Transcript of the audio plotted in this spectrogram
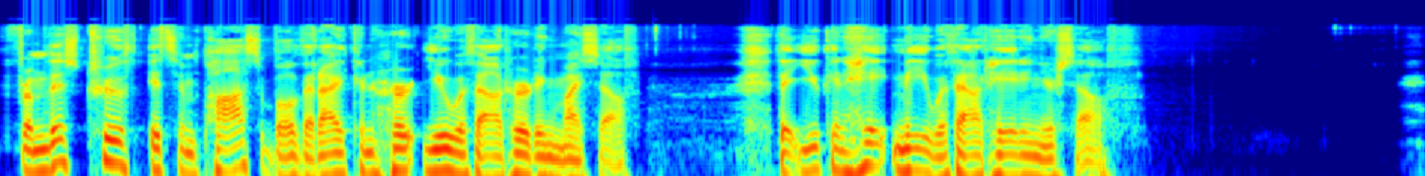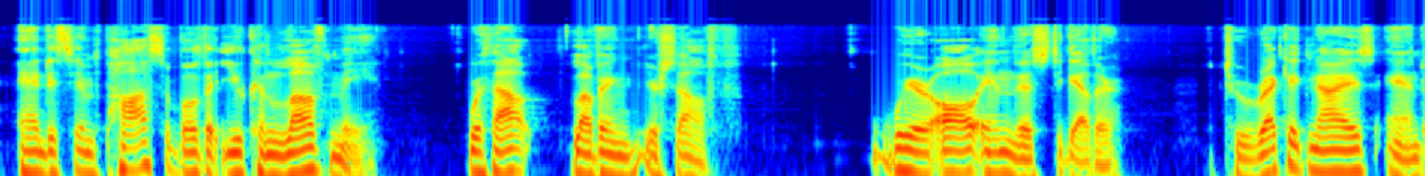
From this truth, it's impossible that I can hurt you without hurting myself, that you can hate me without hating yourself. And it's impossible that you can love me without loving yourself. We're all in this together. To recognize and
